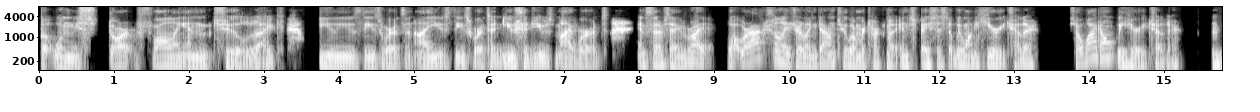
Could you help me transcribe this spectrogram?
But when we start falling into like you use these words and I use these words and you should use my words instead of saying, right, what we're actually drilling down to when we're talking about in spaces that we want to hear each other. So why don't we hear each other? Hmm?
